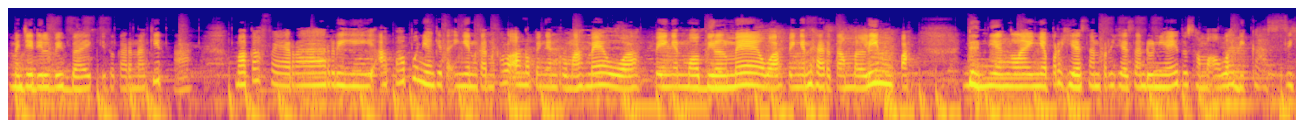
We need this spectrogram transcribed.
menjadi lebih baik itu karena kita, maka Ferrari, apa pun yang kita inginkan, kalau Ano pengen rumah mewah, pengen mobil mewah, pengen harta melimpah, dan yang lainnya perhiasan-perhiasan dunia itu sama Allah dikasih.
